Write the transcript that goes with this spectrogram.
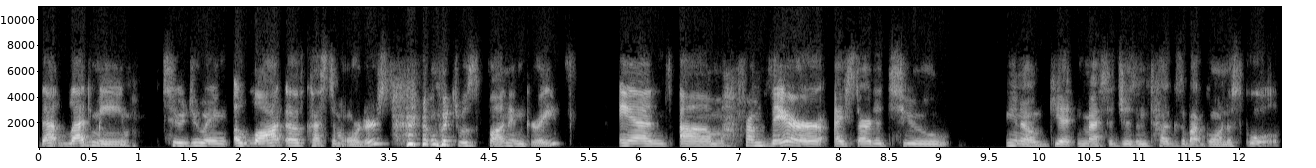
That led me to doing a lot of custom orders, which was fun and great. And um, from there, I started to, you know, get messages and tugs about going to school.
